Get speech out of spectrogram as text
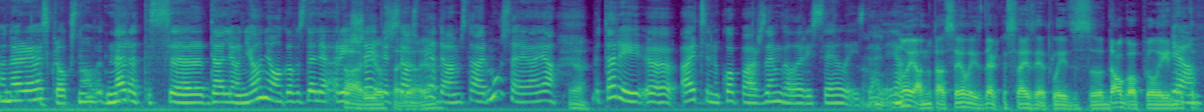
Un arī aizkrauks novada neretas eh, daļa un Jaunjēlgavas daļa. Arī tā šeit ir, ir savs piedāvājums, tā ir mūsējā, jā. jā. Bet arī uh, aicinu kopā ar Zemgali arī sēlīs daļa. Jā. Nu, jā, nu tā sēlīs daļa, kas aiziet līdz eh, Daugopilī, nu, tad,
